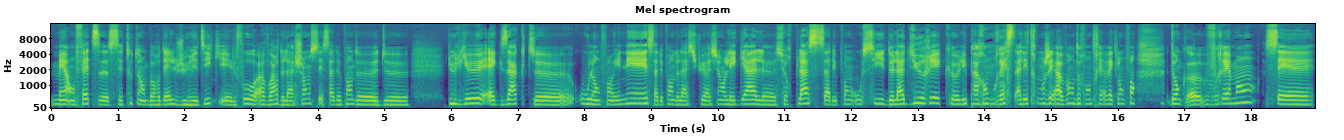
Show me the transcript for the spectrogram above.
mais en fait, c'est tout un bordel juridique et il faut avoir de la chance et ça dépend de, de du lieu exact euh, où l'enfant est né, ça dépend de la situation légale euh, sur place, ça dépend aussi de la durée que les parents restent à l'étranger avant de rentrer avec l'enfant. Donc euh, vraiment, c'est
